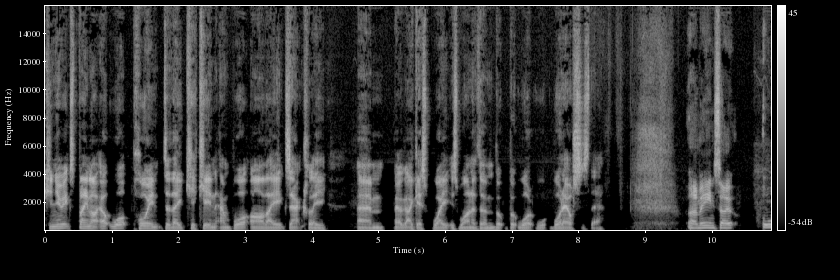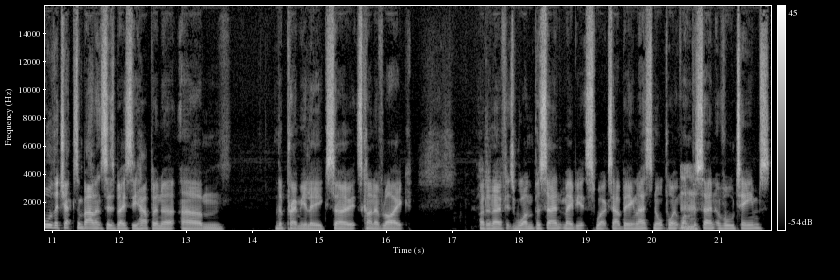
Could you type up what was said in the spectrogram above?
Can you explain like at what point do they kick in and what are they exactly? Um, I guess weight is one of them, but but what what else is there? I mean, so all the checks and balances basically happen at um, the Premier League. So it's kind of like I don't know if it's 1%, maybe it works out being less, 0.1% mm-hmm. of all teams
